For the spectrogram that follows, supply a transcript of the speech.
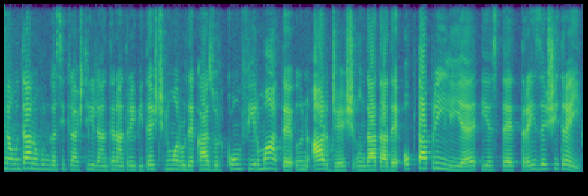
Cristina Munteanu, bun găsit la știrile Antena 3 Pitești. Numărul de cazuri confirmate în Argeș în data de 8 aprilie este 33,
